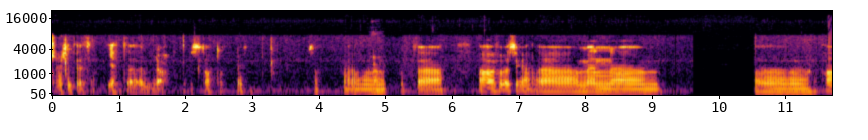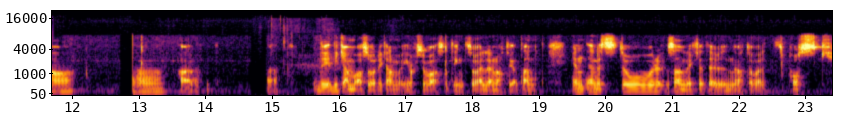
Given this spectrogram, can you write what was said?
kanske inte är så jättebra resultat. Liksom. Så, uh, mm. att, uh, ja, vi får väl se. Uh, men ja, jag vet inte. Det, det, kan vara så, det kan också vara så att det inte så, eller något helt annat. En, en stor sannolikhet är ju att det har varit påsk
